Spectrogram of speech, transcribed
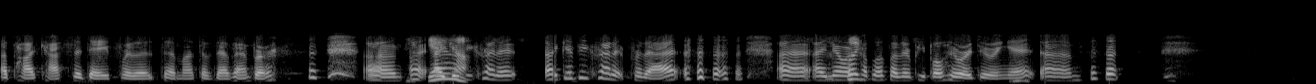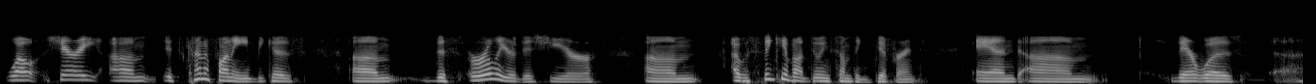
a podcast a day for the, the month of November. um, I, yeah. I give you credit. I give you credit for that. uh, I know a But- couple of other people who are doing it. Um, Well, Sherry, um, it's kind of funny because um, this earlier this year, um, I was thinking about doing something different, and um, there was uh,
